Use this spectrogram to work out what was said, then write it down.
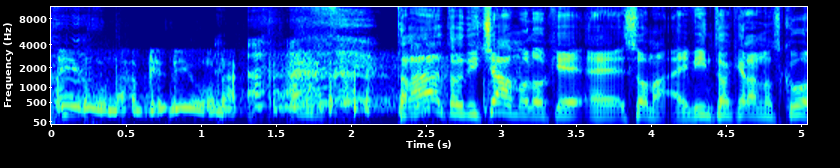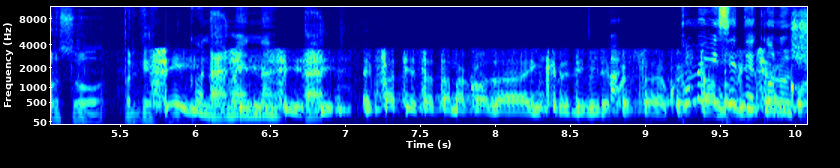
Più di una, più di una. Tra l'altro diciamolo che, eh, insomma, hai vinto anche l'anno scorso. Perché... Sì, Con sì, Amen. sì, Eh. sì. Infatti è stata una cosa incredibile questa, come vi siete vincere ancora.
